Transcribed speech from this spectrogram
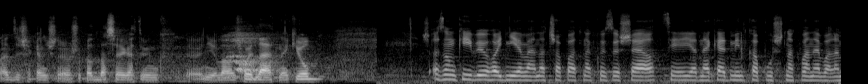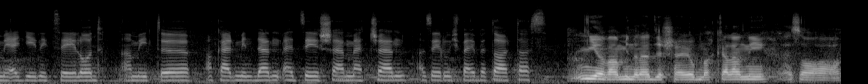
edzéseken is nagyon sokat beszélgetünk, nyilván, hogy hogy lehetnek jobb. És azon kívül, hogy nyilván a csapatnak közös a célja, neked, mint kapusnak van-e valami egyéni célod, amit ö, akár minden edzésen, meccsen azért úgy fejbe tartasz? Nyilván minden edzésen jobbnak kell lenni, ez a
